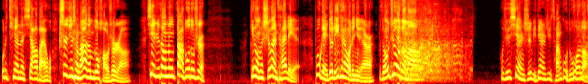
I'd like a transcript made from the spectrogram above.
我的天哪，瞎白活！世界上哪有那么多好事啊？现实当中大多都是给我们十万彩礼，不给就离开我的女儿，不都这个吗？我觉得现实比电视剧残酷多了。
